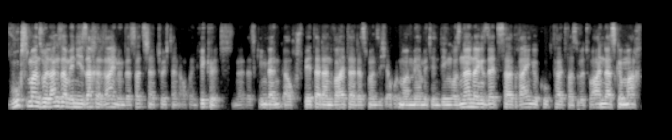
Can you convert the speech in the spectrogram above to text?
wuchs man so langsam in die Sache rein. Und das hat sich natürlich dann auch entwickelt. Ne? Das ging dann auch später dann weiter, dass man sich auch immer mehr mit den Dingen auseinandergesetzt hat, reingeguckt hat, was wird woanders gemacht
